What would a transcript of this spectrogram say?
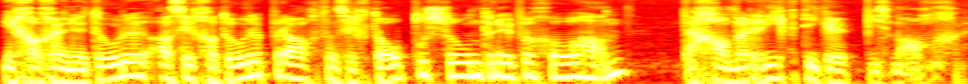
Ich habe, durch, also ich habe durchgebracht, dass ich Doppelstunden bekommen habe. Dann kann man richtig etwas machen.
